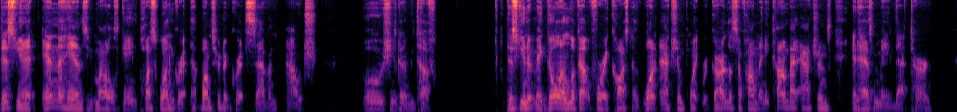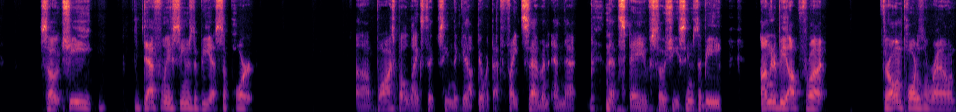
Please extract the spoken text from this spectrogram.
This unit and the hands models gain plus one grit. That bumps her to grit seven. Ouch. Oh, she's going to be tough. This unit may go on lookout for a cost of one action point, regardless of how many combat actions it has made that turn. So she definitely seems to be a support uh, boss, but likes to seem to get up there with that fight seven and that that stave. So she seems to be. I'm going to be up front, throwing portals around,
